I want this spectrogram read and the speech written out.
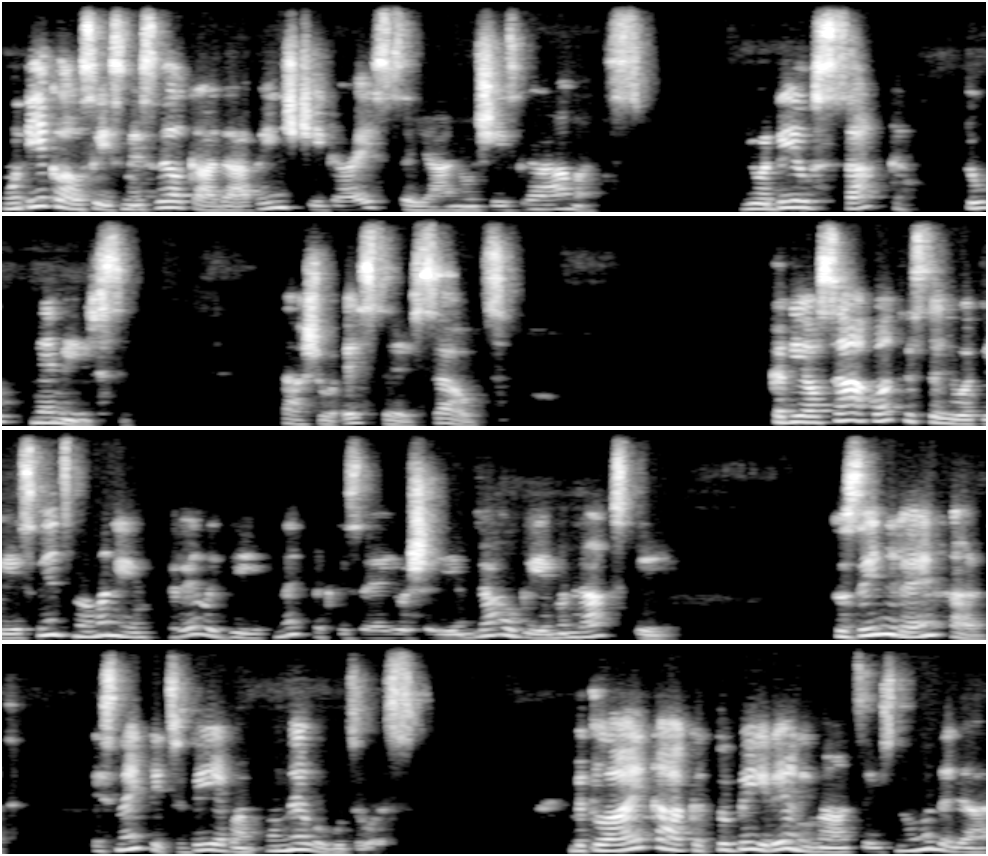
Un ieklausīsimies vēl kādā brīnišķīgā esejā no šīs grāmatas jo Dievs saka, tu nemirsi. Tā šo esēju sauc. Kad jau sāku atvesaļoties, viens no maniem reliģiju nepraktizējošajiem draugiem man rakstīja: Tu zini, Reinhard, es neticu dievam un nelūdzos. Bet laikā, kad tu biji reanimācijas nodaļā,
